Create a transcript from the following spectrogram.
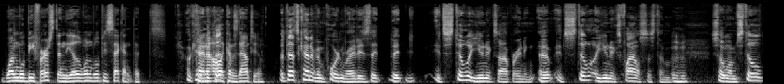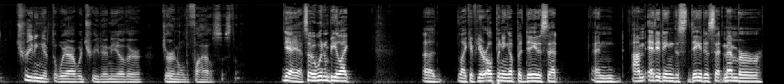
one will be first and the other one will be second. That's okay, kind of all that- it comes down to. But that's kind of important, right? Is that that it's still a Unix operating, uh, it's still a Unix file system. Mm-hmm. So I'm still treating it the way I would treat any other journaled file system. Yeah, yeah. So it wouldn't be like, uh, like if you're opening up a data set and I'm editing this data set member,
